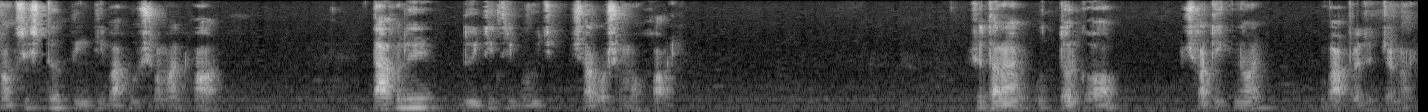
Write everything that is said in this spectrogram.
সংশ্লিষ্ট তিনটি বাহুর সমান হয় তাহলে দুইটি ত্রিভুজ সর্বসম হয়। সুতরাং উত্তর ঘ সঠিক নয় বা প্রযোজ্য নয়।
